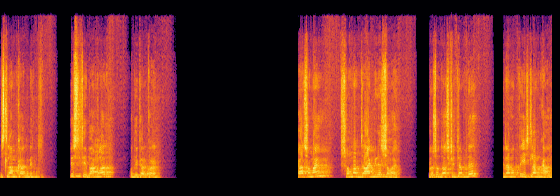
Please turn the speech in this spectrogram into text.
ইসলাম খান নি- বাংলার অধিকার করেন। কার সময়? সম্রাট জাহাঙ্গীরের সময় ষোলোশো দশ খ্রিস্টাব্দে সেনাপতি ইসলাম খান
